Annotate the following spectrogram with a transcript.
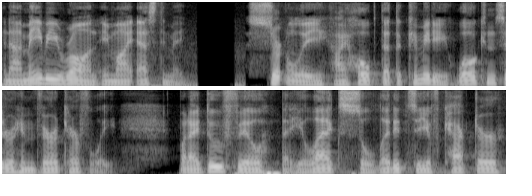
and I may be wrong in my estimate. Certainly, I hope that the committee will consider him very carefully, but I do feel that he lacks solidity of character,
